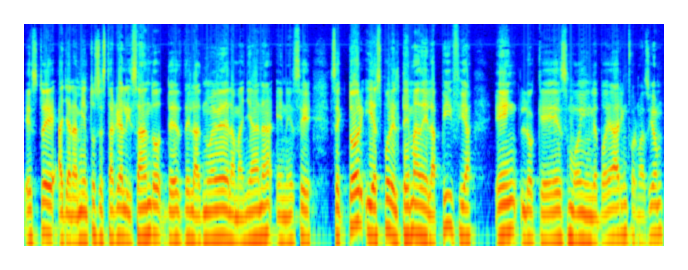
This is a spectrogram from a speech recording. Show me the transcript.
Este allanamiento se está realizando desde las 9 de la mañana en ese sector y es por el tema de la pifia en lo que es Moín. Les voy a dar información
